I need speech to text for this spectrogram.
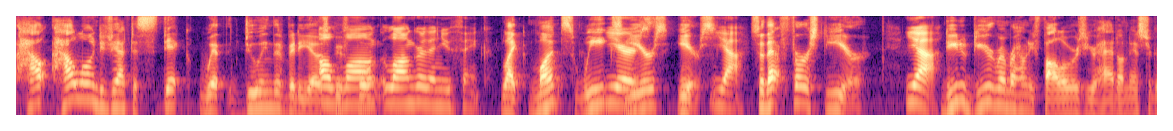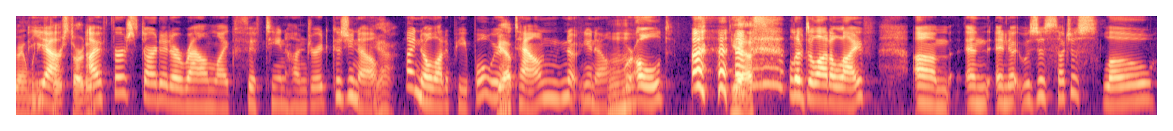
How how long did you have to stick with doing the videos A before? long, longer than you think. like months, weeks, Years. years, years. Yeah. So that first year, Yeah. do you do you remember how many followers you had on Instagram when yeah. you first started? I first started around like 1500 because you know, Yeah. I know a lot of people. We're Yep. Mm-hmm. in town, no, you know, we're old. yes. lived a lot of life um, and and it was just such a slow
